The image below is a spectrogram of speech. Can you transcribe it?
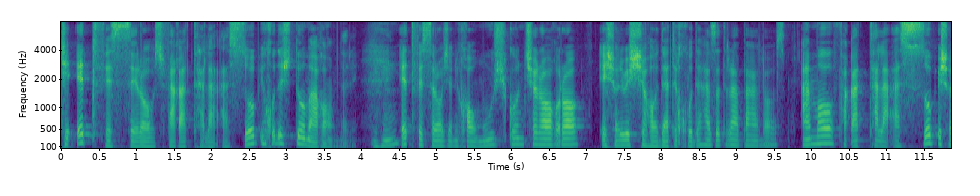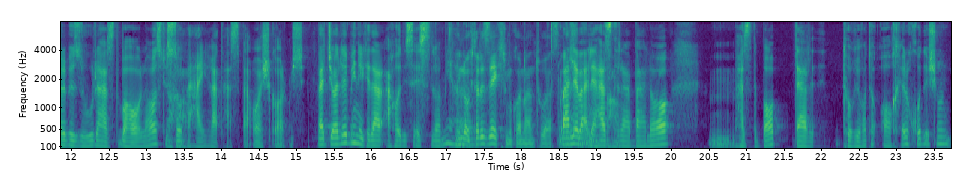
که اطف سراج فقط طلع از صبح این خودش دو مقام داره. اطف سراج یعنی خاموش کن چراغ را. اشاره به شهادت خود حضرت رب اما فقط طلع از صبح اشاره به ظهور حضرت بها که صبح حقیقت هست و آشکار میشه. و جالب اینه که در احادیث اسلامی هم این نکته رو ذکر می‌کنن تو اصلا. بله بله حضرت رب حضرت باب در توقیقات آخر خودشون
